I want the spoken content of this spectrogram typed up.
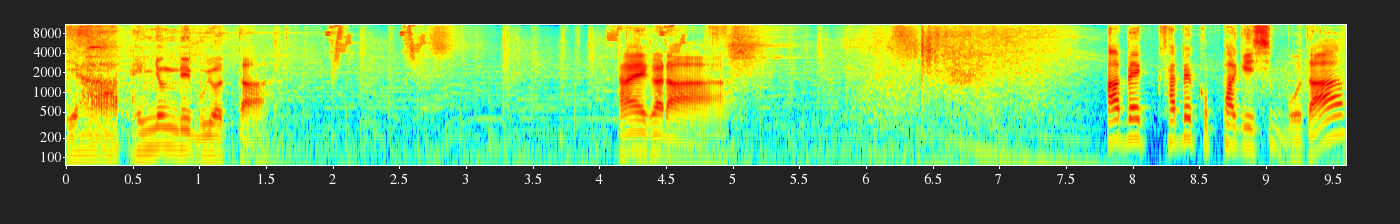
이야, 백령들 모였다. 잘 가라. 400, 400 곱하기 15다?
